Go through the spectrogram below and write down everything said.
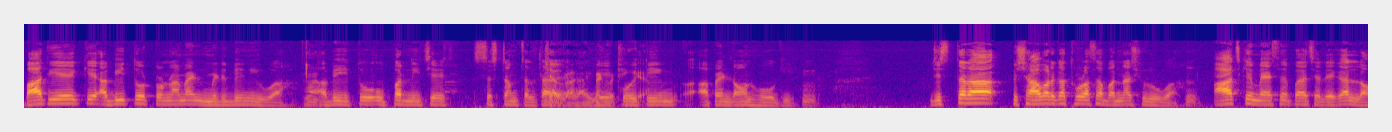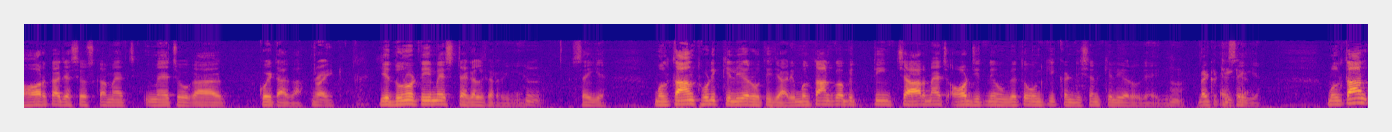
बात ये है कि अभी तो टूर्नामेंट मिड भी नहीं हुआ। हाँ। अभी तो ऊपर नीचे सिस्टम चलता चल रहेगा। ये कोई टीम अप एंड डाउन होगी। हम्म। जिस तरह पिशावर का थोड़ा सा बनना शुरू हुआ आज के मैच में पता चलेगा लाहौर का जैसे उसका मैच मैच होगा कोयटा का। राइट ये दोनों टीमें स्ट्रगल कर रही हैं। हम्म। सही है। मुल्तान थोड़ी क्लियर होती जा रही है। मुल्तान को अभी तीन चार मैच और जीतने होंगे तो उनकी कंडीशन क्लियर हो जाएगी। हम्म, ऐसा ही है। मुल्तान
